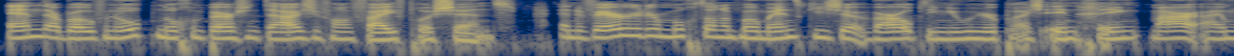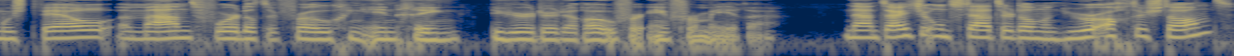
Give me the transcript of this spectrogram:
En daarbovenop nog een percentage van 5%. En de verhuurder mocht dan het moment kiezen waarop die nieuwe huurprijs inging, maar hij moest wel een maand voordat de verhoging inging de huurder daarover informeren. Na een tijdje ontstaat er dan een huurachterstand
